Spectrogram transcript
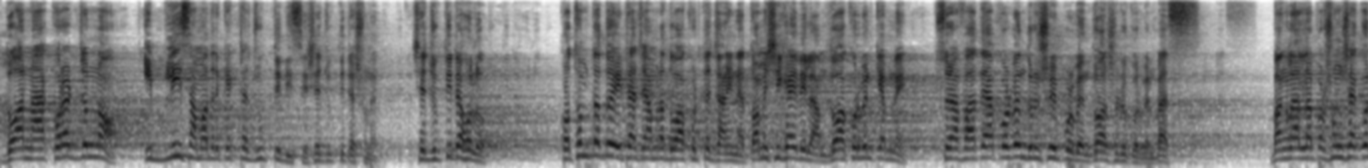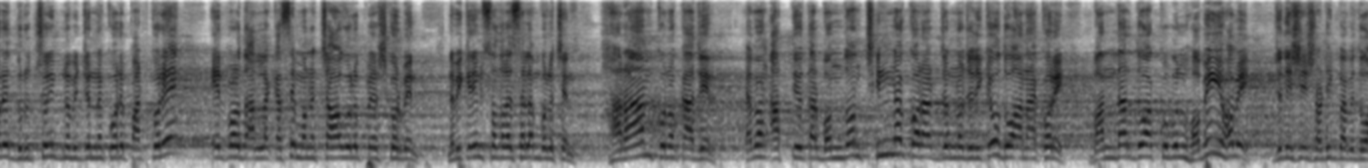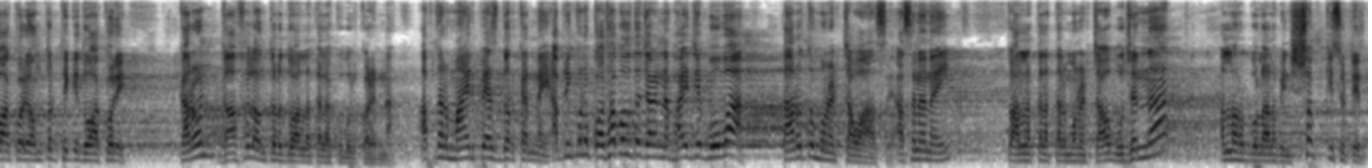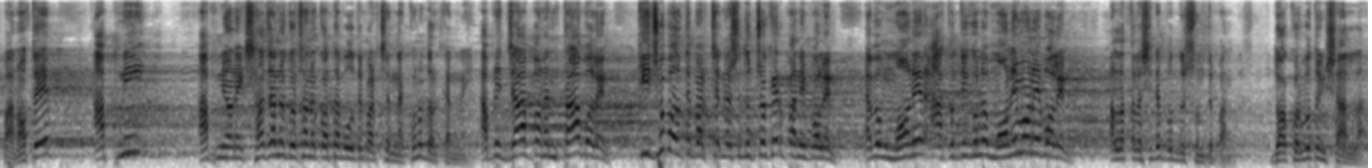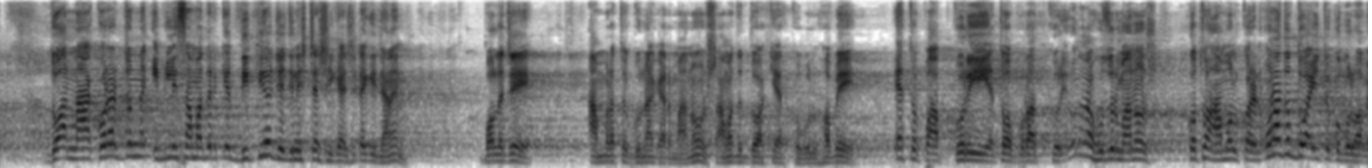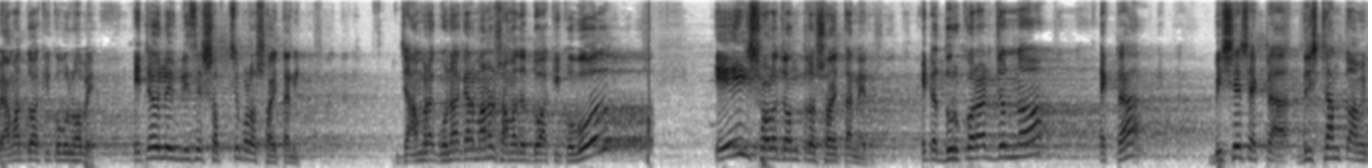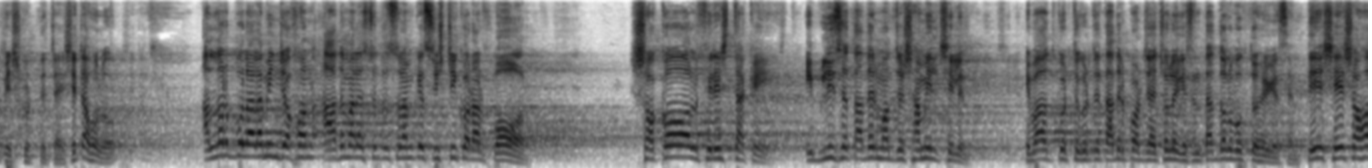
দোয়া না করার জন্য ইবলিস আমাদেরকে একটা যুক্তি দিছে। সে যুক্তিটা শুনেন। সে যুক্তিটা হলো প্রথমটা তো এটা যে আমরা দোয়া করতে জানি না। তো আমি শিখাই দিলাম। দোয়া করবেন কেমনে? সুরা ফাতেহা পড়বেন, দুরুদ শরীফ পড়বেন, দোয়া শুরু করবেন, ব্যাস। বাংলা আল্লাহ প্রশংসা করে, দুরুদ শরীফ নবীর জন্য করে, পাঠ করে, এরপর আল্লাহর কাছে মনের চাওয়াগুলো পেশ করবেন। নবী করিম সাল্লাহ সাল্লাম বলেছেন, হারাম কোনো কাজের এবং আত্মীয়তার বন্ধন ছিন্ন করার জন্য যদি কেউ দোয়া না করে, বান্দার দোয়া কবুল হবেই হবে যদি সে সঠিকভাবে দোয়া করে, অন্তর থেকে দোয়া করে। কারণ গাফেল অন্তর দোয়া আল্লাহ তালা কবুল করেন না। আপনার মায়ের পেঁয়াজ দরকার নাই। আপনি কোনো কথা বলতে জানেন না। ভাই যে বোবা তারও তো মনের চাওয়া আছে। আছে না নাই? তো আল্লাহ তালা তার মনের চাওয়া বুঝেন না। আল্লাহ রব্বুল আলমিন সব কিছু টের পান। অতএব আপনি আপনি অনেক সাজানো গোছানো কথা বলতে পারছেন না, কোনো দরকার নাই। আপনি যা পারেন তা বলেন, কিছু বলতে পারছেন না, শুধু চোখের পানি বলেন এবং মনের আকুতিগুলো মনে মনে বলেন। আল্লাহ তালা সেটা পর্যন্ত শুনতে পান। দোয়া করব তো ইনশাআল্লাহ। দোয়া না করার জন্য ইবলিস আমাদেরকে দ্বিতীয় যে জিনিসটা শিখায়, সেটা কি জানেন? বলে যে, আমরা তো গুণাগার মানুষ, আমাদের দোয়া কি আর কবুল হবে? এত পাপ করি, এত অপরাধ করি। ওনারা হুজুর মানুষ, কত আমল করেন। ওনাদের দোয়াই তো কবুল হবে। আমার দোয়া কি কবুল হবে? এটা হলো ইবলিসের সবচেয়ে বড় শয়তানি। যে আমরা গুণাগার মানুষ, আমাদের দোয়া কি কবুল এই ষড়যন্ত্র শয়তানের, এটা দূর করার জন্য একটা বিশেষ একটা দৃষ্টান্ত আমি পেশ করতে চাই। সেটা হলো, আল্লাহ রব্বুল আলমিন যখন আদম আলাহিসামকে সৃষ্টি করার পর সকল ফিরিস্তাকে ইবলিসে তাদের মধ্যে সামিল ছিলেন। ইবাদত করতে করতে তাদের পর্যায়ে চলে গেছেন, তার দলভুক্ত হয়ে গেছেন। তে সে সহ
